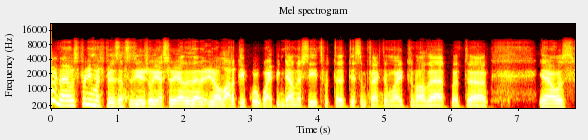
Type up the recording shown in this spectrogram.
I don't know. It was pretty much business as usual yesterday. Other than you know, a lot of people were wiping down their seats with the disinfectant wipes and all that. But uh, you know, it was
